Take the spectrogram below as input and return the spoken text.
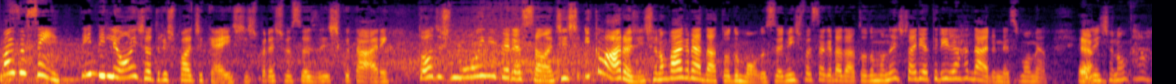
Mas assim, tem bilhões de outros podcasts para as pessoas escutarem, todos muito interessantes. E claro, a gente não vai agradar todo mundo. Se a gente fosse agradar todo mundo, a gente estaria trilhardário nesse momento. É. a gente não tá.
